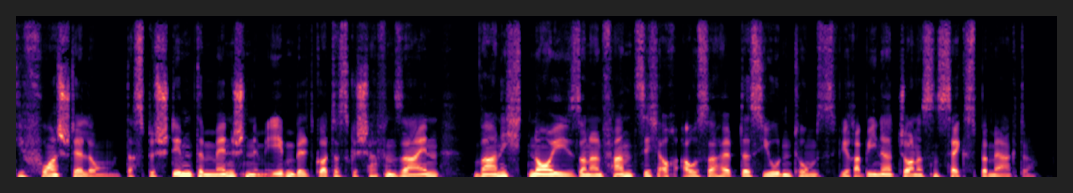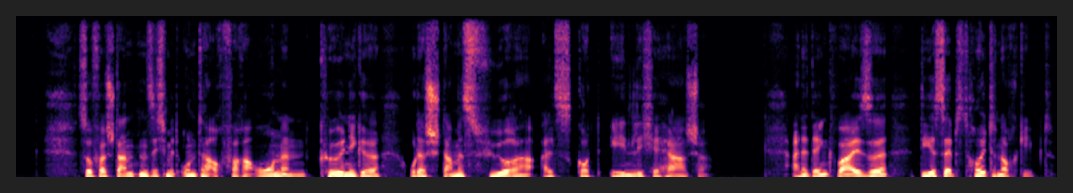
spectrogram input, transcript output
die Vorstellung, dass bestimmte Menschen im Ebenbild Gottes geschaffen seien, war nicht neu, sondern fand sich auch außerhalb des Judentums, wie Rabbiner Jonathan Sachs bemerkte. So verstanden sich mitunter auch Pharaonen, Könige oder Stammesführer als gottähnliche Herrscher. Eine Denkweise, die es selbst heute noch gibt.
